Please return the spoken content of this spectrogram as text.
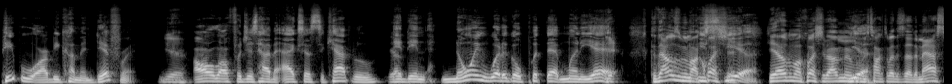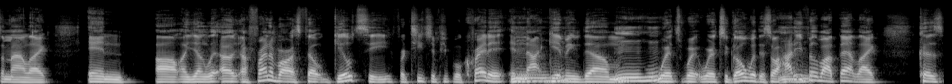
people are becoming different Yeah. all off of just having access to capital Yep. and then knowing where to go put that money at. Yeah. Because that was my question. yeah. yeah, that was my question. I remember Yeah. we talked about this at the mastermind. Like, and um, a young a, a friend of ours felt guilty for teaching people credit and not Mhm. giving them Mhm. where, to- where where to go with it. So, how do you Mhm. feel about that? Like, because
